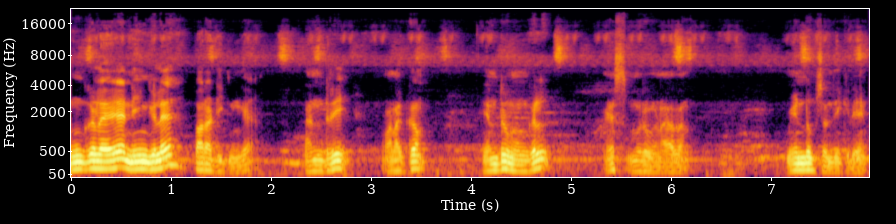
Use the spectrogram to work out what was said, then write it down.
உங்களையே நீங்களே பாராட்டிக்குங்க. நன்றி வணக்கம். என்றும் உங்கள் எஸ் முருகநாதன். மீண்டும் சந்திக்கிறேன்.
